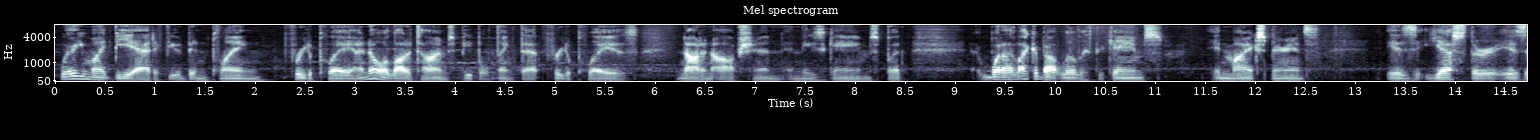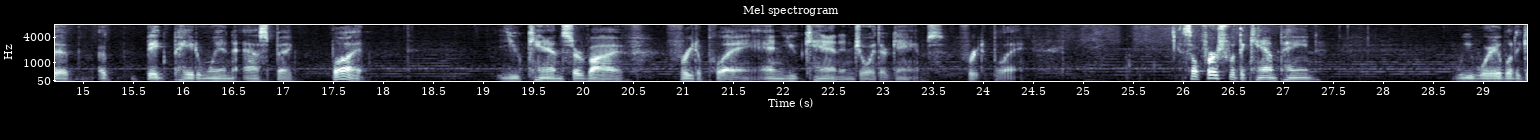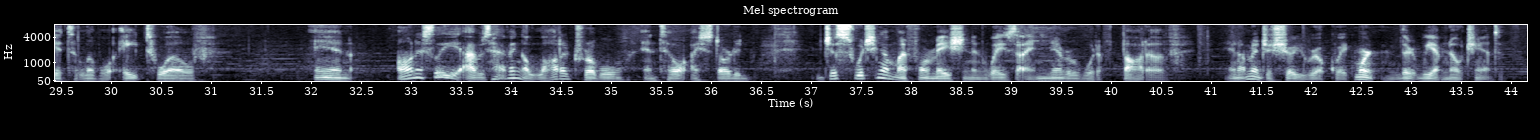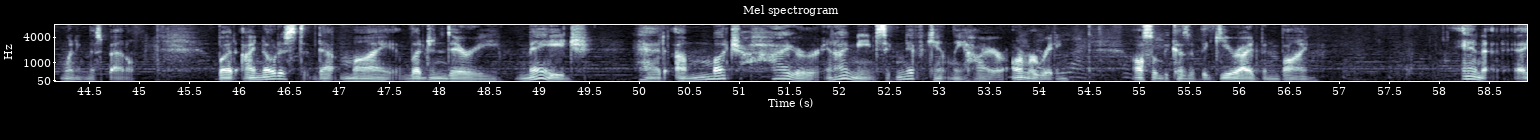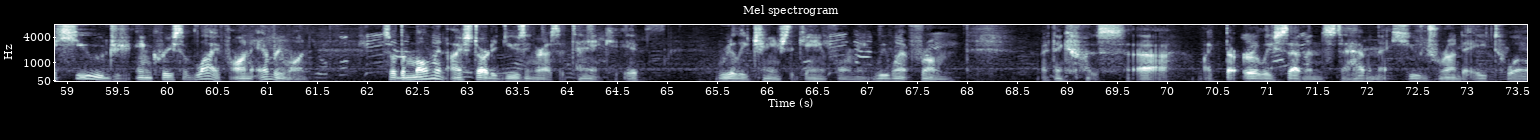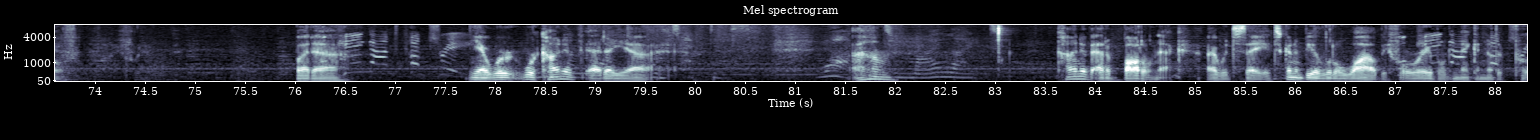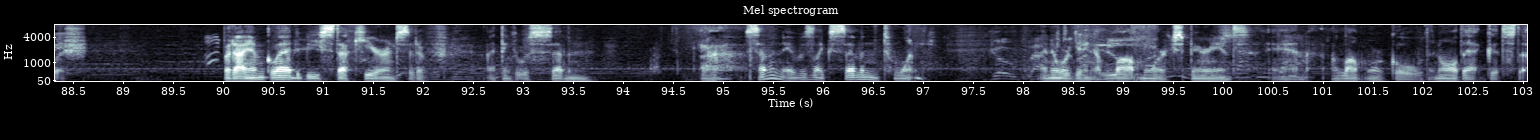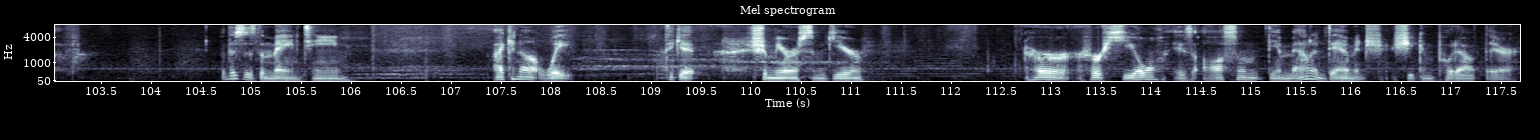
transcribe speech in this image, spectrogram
where you might be at if you had been playing free to play. I know a lot of times people think that free to play is not an option in these games, but what I like about Lilith games, in my experience, is yes, there is a, a big pay to win aspect, but you can survive free to play and you can enjoy their games free to play. So first with the campaign, we were able to get to level 812 and honestly, I was having a lot of trouble until I started just switching up my formation in ways that I never would have thought of. And I'm going to just show you real quick. We're, there, we have no chance of winning this battle. But I noticed that my legendary mage had a much higher, and I mean significantly higher, armor rating also because of the gear I'd been buying. And a huge increase of life on everyone. So the moment I started using her as a tank, it really changed the game for me. We went from, I think it was uh, like the early 7s to having that huge run to 812. But uh, yeah, we're, we're kind of at a, uh, um, kind of at a bottleneck, I would say. It's going to be a little while before we're able to make another push. But I am glad to be stuck here instead of, I think it was 7, uh, 7, it was like 720. I know we're getting a lot more experience and a lot more gold and all that good stuff. But this is the main team. I cannot wait to get Shemira some gear her her heal is awesome. The amount of damage she can put out there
